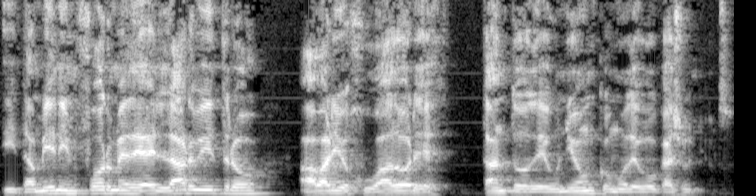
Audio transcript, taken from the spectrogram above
y también informe del árbitro a varios jugadores, tanto de Unión como de Boca Juniors.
